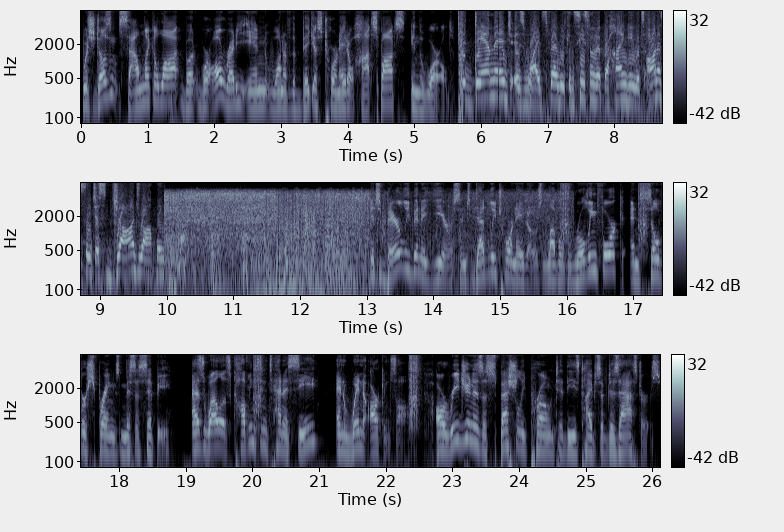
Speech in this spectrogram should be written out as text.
which doesn't sound like a lot, but we're already in one of the biggest tornado hotspots in the world. The damage is widespread. We can see some of it behind you. It's honestly just jaw dropping. It's barely been a year since deadly tornadoes leveled Rolling Fork and Silver Springs, Mississippi, as well as Covington, Tennessee, and Wynne, Arkansas. Our region is especially prone to these types of disasters.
